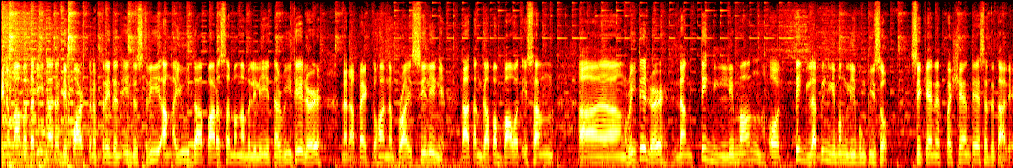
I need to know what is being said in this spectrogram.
Pinamamadali na ng Department of Trade and Industry ang ayuda para sa mga maliliit na retailer na naapektuhan ng price ceiling. Tatanggap ang bawat isang ang retailer ng tig limang o tig labing limang libong piso. Si Kenneth Pasyente sa detalye.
